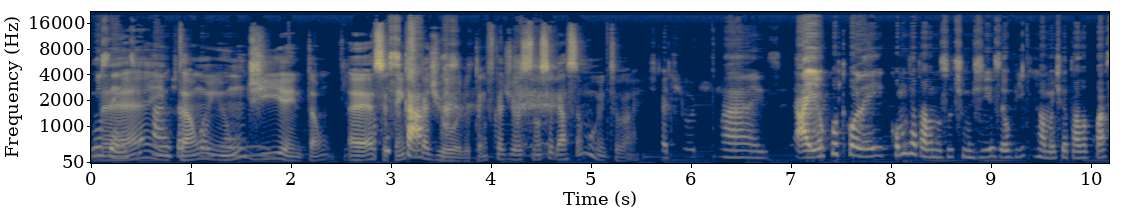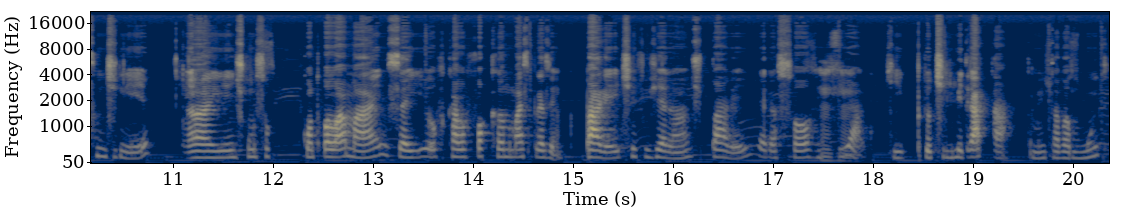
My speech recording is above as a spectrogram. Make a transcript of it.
200 né? reais, Então, em um dia. Então, é, Pra você tem que piscar. ficar de olho. Tem que ficar de olho, senão você gasta muito, vai. Ficar de olho demais. Aí eu controlei, como já tava nos últimos dias, eu vi que realmente eu tava quase sem dinheiro. Aí a gente começou a controlar mais, aí eu ficava focando mais, por exemplo. Parei de refrigerante, parei, era só refri Uhum. água. Que, porque eu tinha que me hidratar. Também tava muito,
